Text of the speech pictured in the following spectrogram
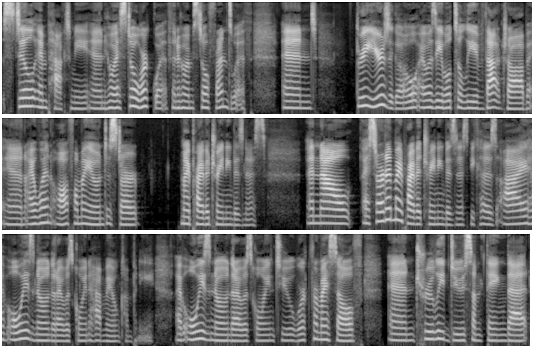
still impact me and who I still work with and who I'm still friends with. And three years ago, I was able to leave that job and I went off on my own to start my private training business. And now I started my private training business because I have always known that I was going to have my own company. I've always known that I was going to work for myself and truly do something that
